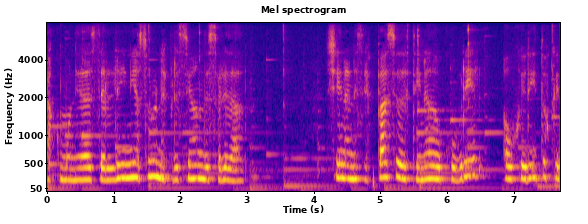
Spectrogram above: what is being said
Las comunidades en línea son una expresión de soledad. Llenan ese espacio destinado a cubrir agujeritos que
